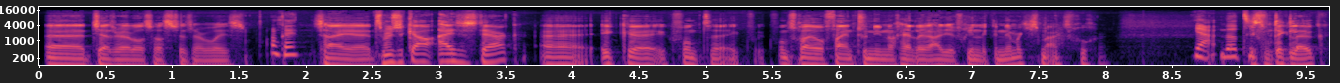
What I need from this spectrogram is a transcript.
Eh Jet Rebel zoals Jet Rebel is. Oké. Zij, eh, het is muzikaal ijzersterk. Eh ik, ik, vond, ik, ik vond het vooral heel fijn toen hij nog hele radiovriendelijke nummertjes maakte vroeger. Ja, dat Die is... vond ik leuk.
